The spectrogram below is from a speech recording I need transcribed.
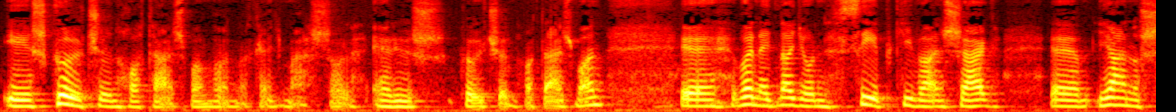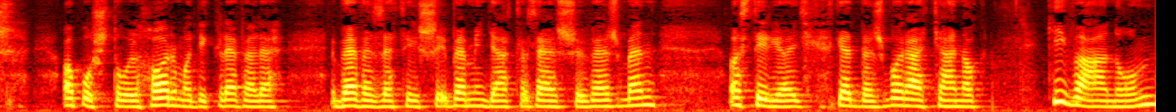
és kölcsönhatásban vannak egymással, erős kölcsönhatásban. Van egy nagyon szép kívánság János apostol harmadik levele bevezetésében, mindjárt az első versben, azt írja egy kedves barátjának, kívánom,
